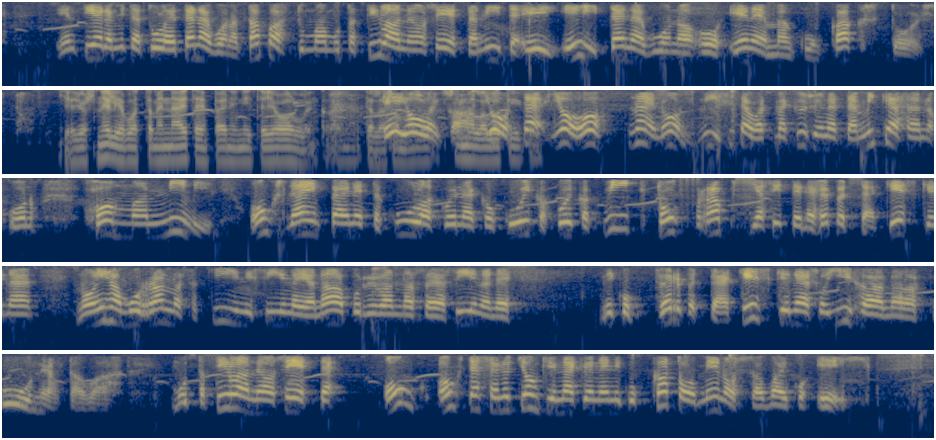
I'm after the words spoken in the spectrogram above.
En tiedä, mitä tulee tänä vuonna tapahtumaan, mutta tilanne on se, että niitä ei, ei tänä vuonna ole enemmän kuin 12. Ja jos neljä vuotta mennään eteenpäin, niin niitä ei ole ollenkaan tällä ei samalla, ollenkaan. samalla joo, tä, joo, näin on. Niin, sitä vasta mä kysyn, että mikähän on homman nimi. Onko näin päin, että kuullaanko enää kuinka, kuinka kviik, top, rap, ja sitten ne höpöttää keskenään – No ihan mun rannassa kiinni siinä ja naapurirannassa ja siinä ne niinku pörpöttää keskenään, se on ihanaa kuunneltavaa. Mutta tilanne on se, että on, onko tässä nyt jonkinnäköinen niinku kato menossa vaiko ei?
